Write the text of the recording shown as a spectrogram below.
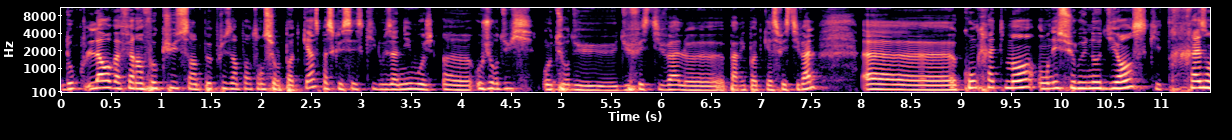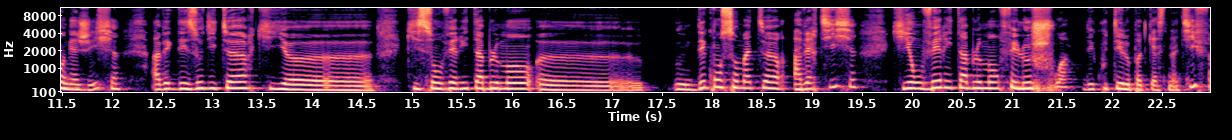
Donc là, on va faire un focus un peu plus important sur le podcast parce que c'est ce qui nous anime euh, aujourd'hui autour du, festival euh, Paris Podcast Festival. Euh, concrètement, on est sur une audience qui est très engagée, avec des auditeurs qui qui sont véritablement des consommateurs avertis qui ont véritablement fait le choix d'écouter le podcast natif.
